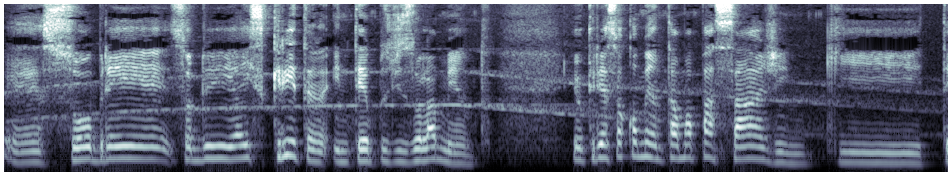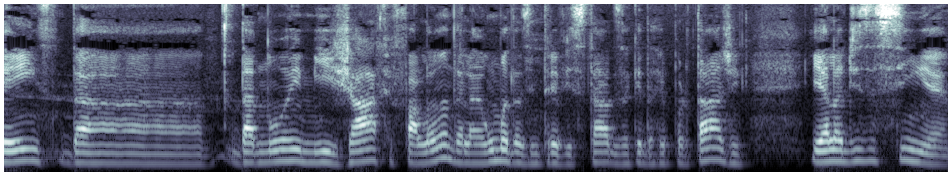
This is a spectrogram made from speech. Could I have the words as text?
é, sobre, sobre a escrita em tempos de isolamento. Eu queria só comentar uma passagem que tem da, da Noemi Jaffe falando, ela é uma das entrevistadas aqui da reportagem, e ela diz assim, é,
